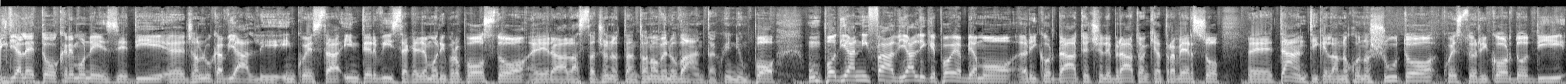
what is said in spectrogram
il dialetto cremonese di eh, Gianluca Vialli in questa intervista che abbiamo riproposto era la stagione 89-90, quindi un po', un po', di anni fa. Vialli che poi abbiamo ricordato e celebrato anche attraverso eh, tanti che l'hanno conosciuto. Questo è il ricordo di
